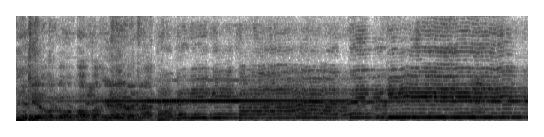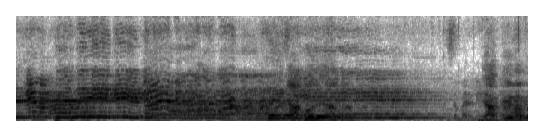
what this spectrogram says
ಏನ್ ಹೇಳ್ಬೇಕು ಪಾಪ ಹೇಳ ಹೇಳಂದ್ರ ತವರಿಗೆ ಯಾಕ್ ಹೋದೆ ತಂಗಿ ಹೇಳ್ತ? ಯಾಕೆ ಏನಾತ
